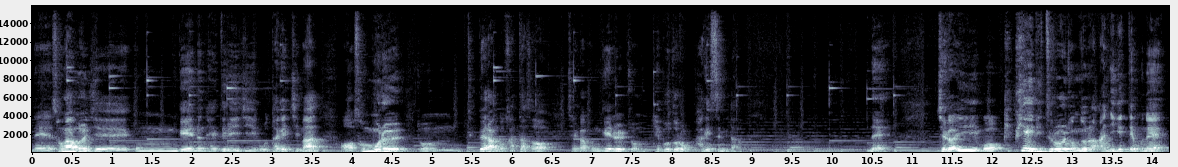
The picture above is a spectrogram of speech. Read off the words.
네, 성함을 이제 공개는 해드리지 못하겠지만, 어, 선물을 좀 특별한 것 같아서 제가 공개를 좀 해보도록 하겠습니다. 네. 제가 이 뭐 PPL이 들어올 정도는 아니기 때문에,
